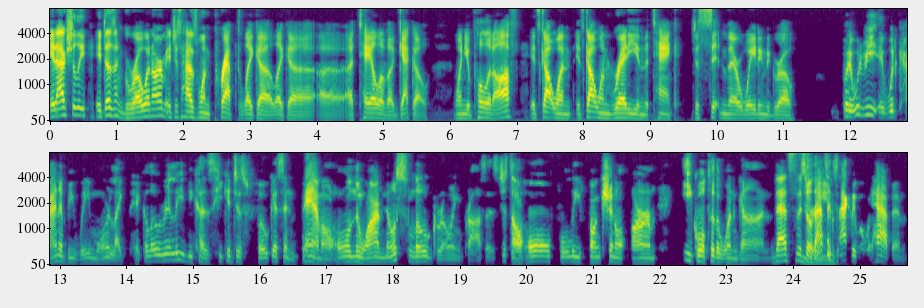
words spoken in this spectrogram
it actually, it doesn't grow an arm. It just has one prepped, like a, like a, a, a tail of a gecko. When you pull it off, it's got one, it's got one ready in the tank, just sitting there waiting to grow. But it would be, it would kind of be way more like Piccolo, really, because he could just focus and bam, a whole new arm, no slow growing process, just a whole fully functional arm equal to the one gone. That's the so dream. that's exactly what would happen.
